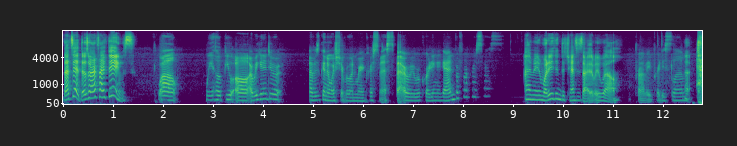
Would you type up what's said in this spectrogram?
That's it. Those are our five things. Well, we hope you all. Are we going to do? I was going to wish everyone Merry Christmas, but are we recording again before Christmas? I mean, what do you think the chances are that we will? Probably pretty slim. Uh,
